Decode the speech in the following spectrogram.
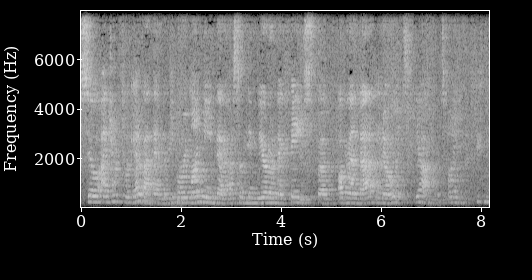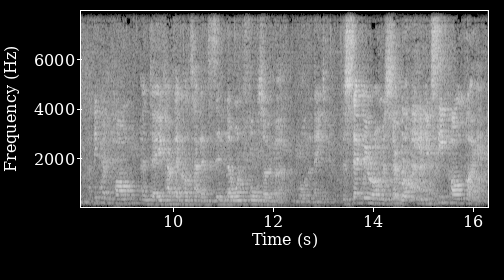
So I can't forget about them, and people remind me that I have something weird on my face. But other than that, you know, it's yeah, it's fine. I think when Tom and Dave have their contact lenses in, no one falls over more than they do. The set we were on was so rocky, and you'd see Pom like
